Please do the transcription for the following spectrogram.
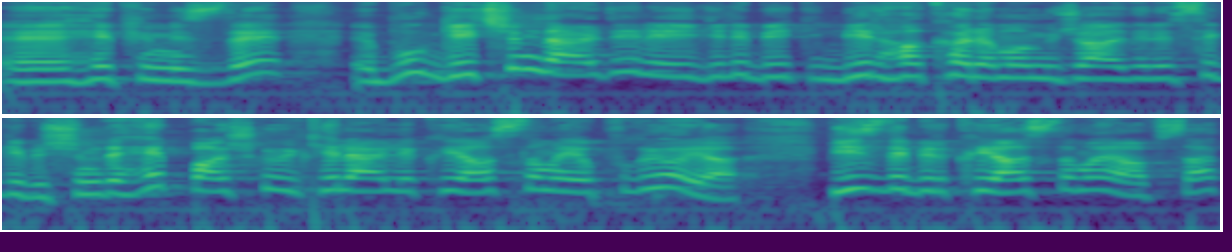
e, hepimizde. E, bu geçim derdiyle ilgili bir, bir hak arama mücadelesi gibi. Şimdi hep başka ülkelerle kıyaslama yapılıyor ya. Biz de bir kıyaslama yapsak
